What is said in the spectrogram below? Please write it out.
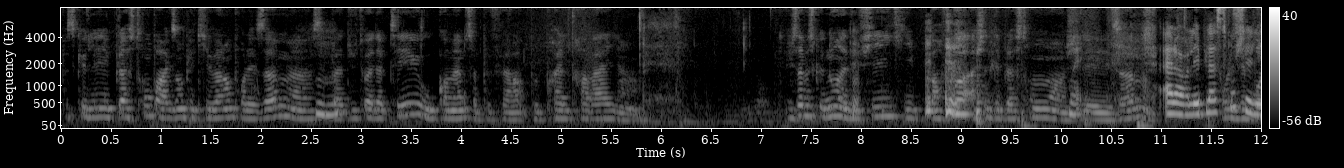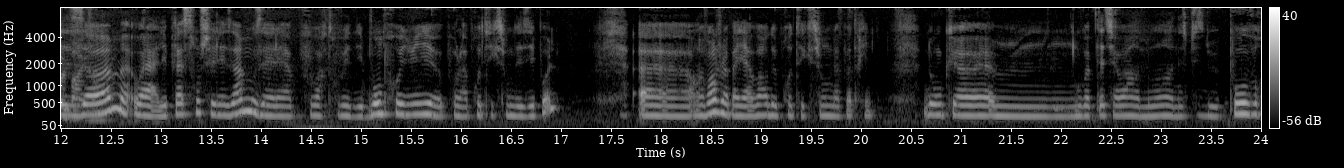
Parce que les plastrons, par exemple, équivalents pour les hommes, c'est mm-hmm. pas du tout adapté ou quand même ça peut faire à peu près le travail dis ça parce que nous, on a des filles qui parfois achètent des plastrons euh, chez les hommes. Alors, les plastrons chez les hommes, voilà, les plastrons chez les hommes, vous allez pouvoir trouver des bons produits euh, pour la protection des épaules. Euh, en revanche, il ne va pas y avoir de protection de la poitrine. Donc, on va peut-être y avoir un moment, une espèce de pauvre,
